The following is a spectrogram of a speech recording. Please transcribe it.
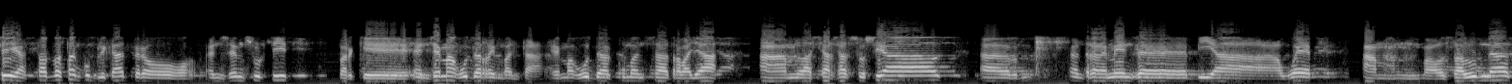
Sí, ha estat bastant complicat, però ens hem sortit perquè ens hem hagut de reinventar. Hem hagut de començar a treballar amb les xarxes socials, eh, entrenaments eh, via web amb els alumnes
